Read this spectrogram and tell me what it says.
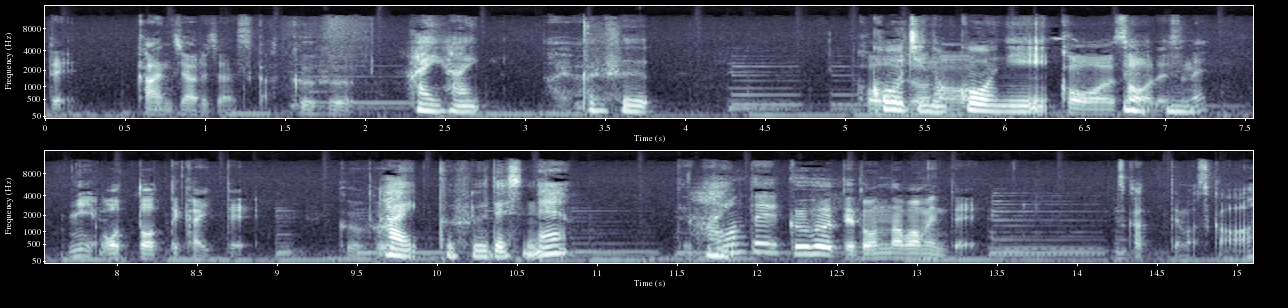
て漢字あるじゃないですか。工夫はいはい。はいはい。工夫工事の工に。こうそうですね、に夫って書いて工夫、はい工夫ですね。ではい。ほんで工夫ってどんな場面で使ってますか？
